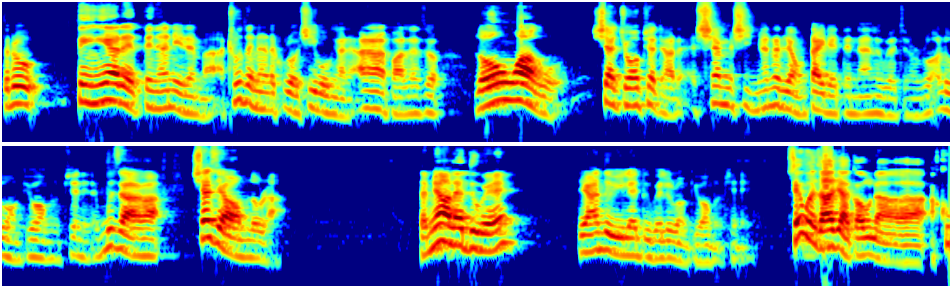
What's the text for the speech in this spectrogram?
သူတို့သင်ခဲ့ရတဲ့သင်တန်းတွေထဲမှာအထူးသင်တန်းတစ်ခုတော့ရှိပုံရတယ်အဲ့ဒါကဘာလဲဆိုတော့လုံးဝကို ရှက်ကြောဖြတ်ထားတဲ့အရှက်မရှိမျက်နှာပြောင်တိုက်တဲ့သင်တန်းလို့ပဲကျွန်တော်တို့အဲ့လိုအောင်ပြောအောင်လို့ဖြစ်နေတယ်ဥစ္စာကရှက်စရာအောင်မလို့လားဓမြလည်းသူပဲတရားသူကြီးလည်းသူပဲလို့တော့ပြောအောင်လို့ဖြစ်နေတယ်စိတ်ဝင်စားစရာကောင်းတာကအခု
